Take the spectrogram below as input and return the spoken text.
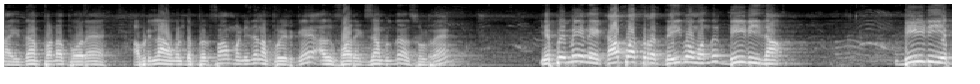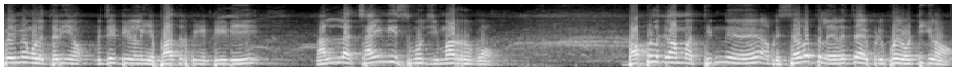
நான் இதுதான் பண்ண போகிறேன் அப்படிலாம் அவங்கள்ட்ட பெர்ஃபார்ம் பண்ணி தான் நான் போயிருக்கேன். அது ஃபார் எக்ஸாம்பிள் தான் நான் சொல்கிறேன் எப்பயுமே என்னை காப்பாற்றுற தெய்வம் வந்து டிடி தான். டிடி எப்பயுமே உங்களுக்கு தெரியும். விஜய் டிவியில் நீங்கள் பார்த்துருப்பீங்க டிடி நல்ல சைனீஸ் மூஞ்சி மாதிரி இருக்கும். பப்புள் காம தின்னு அப்படி செவத்தில் எரிஞ்சா இப்படி போய் ஒட்டிக்கிறோம்.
